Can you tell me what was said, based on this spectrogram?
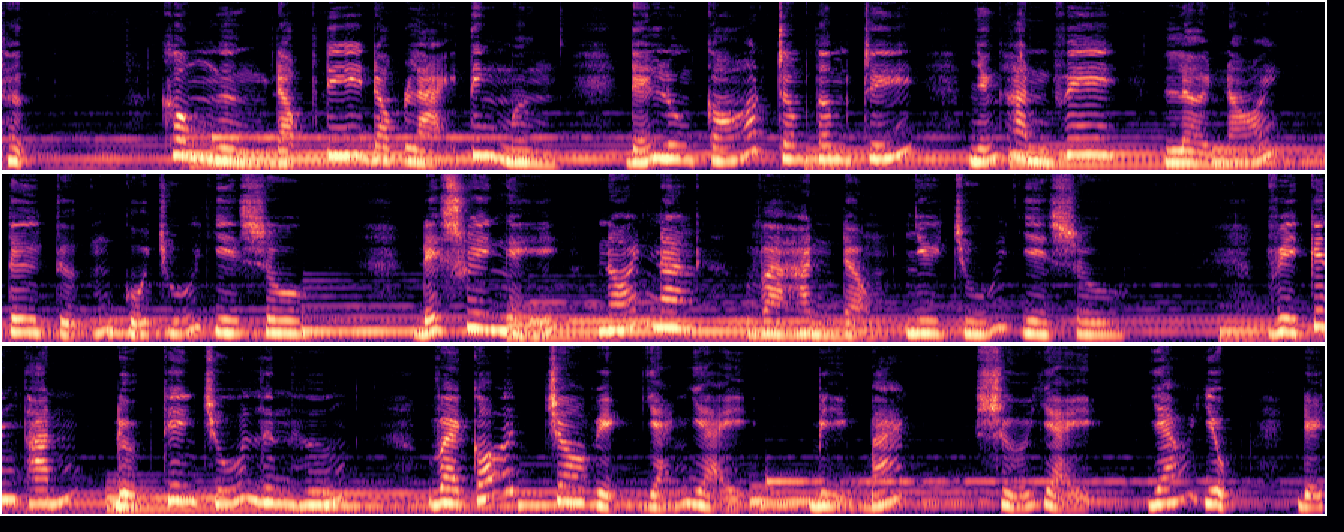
thực. Không ngừng đọc đi đọc lại tin mừng để luôn có trong tâm trí những hành vi, lời nói, tư tưởng của chúa giêsu để suy nghĩ, nói năng và hành động như chúa giêsu vì kinh thánh được Thiên Chúa linh hướng và có ích cho việc giảng dạy, biện bác, sửa dạy, giáo dục để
